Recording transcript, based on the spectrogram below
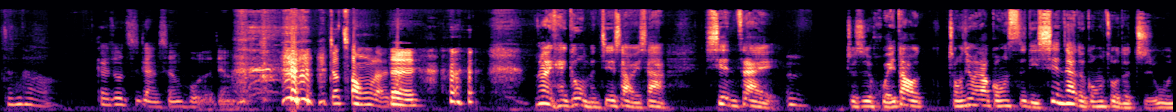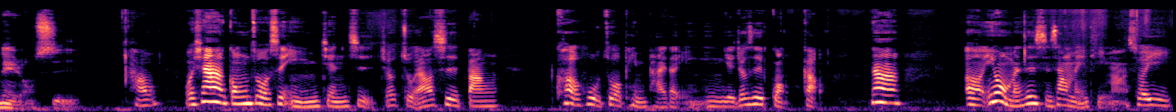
真的该做质感生活了这样。就冲了。，对，那你可以跟我们介绍一下现在，嗯，就是回到重新回到公司里，现在的工作的职务内容是，好，我现在的工作是影音监制，就主要是帮客户做品牌的影音，也就是广告。那呃，因为我们是时尚媒体嘛，所以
